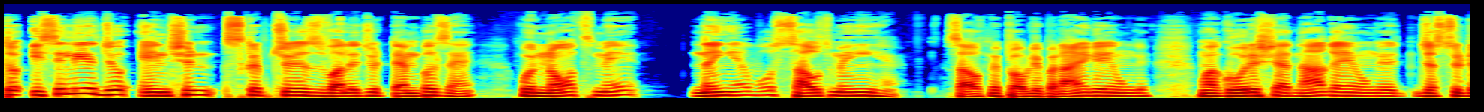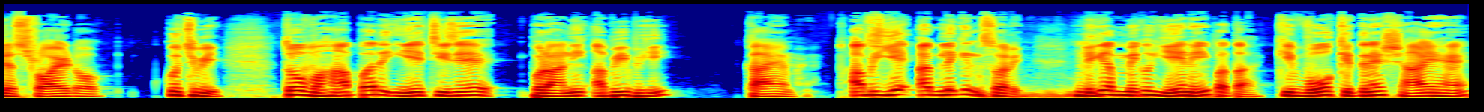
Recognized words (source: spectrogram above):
तो इसीलिए जो एंशंट स्क्रिप्चर्स वाले जो टेम्पल्स हैं, वो नॉर्थ में नहीं है, वो साउथ में ही है। साउथ में प्रॉब्लम बनाए गए होंगे वहाँ गोरे शायद ना गए होंगे जस्ट टू डिस्ट्रॉयड और कुछ भी। तो वहाँ पर ये चीज़ें पुरानी अभी भी कायम है। अब ये अब लेकिन सॉरी लेकिन अब मेरे को ये नहीं पता कि वो कितने शाये हैं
